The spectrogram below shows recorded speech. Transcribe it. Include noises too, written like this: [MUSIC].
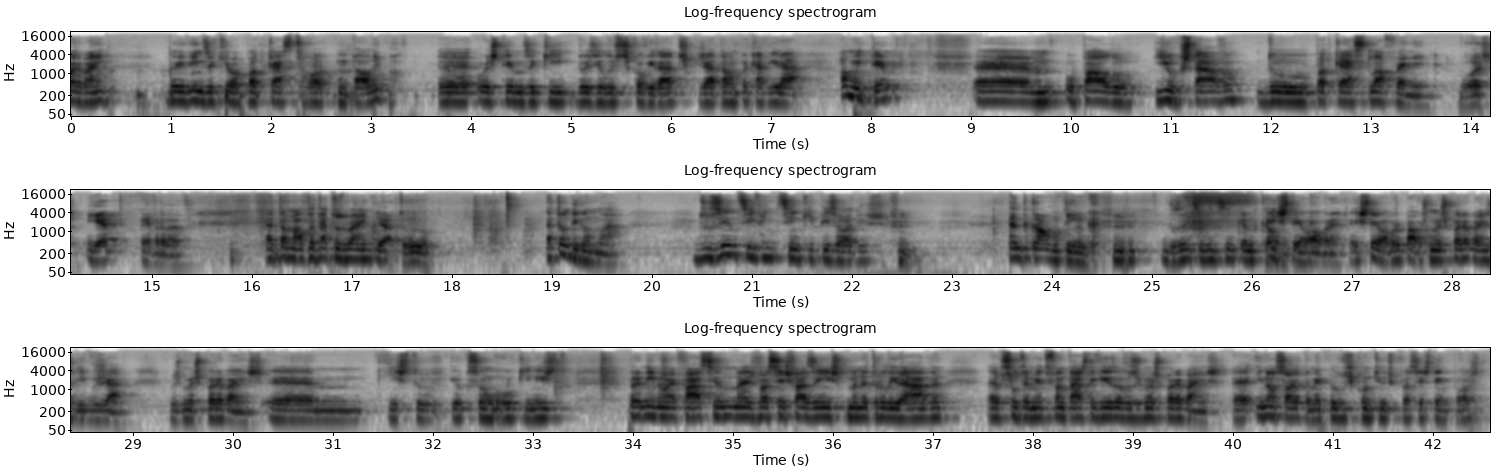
Ora bem, bem-vindos aqui ao podcast Rock Metálico. Uh, hoje temos aqui dois ilustres convidados que já estavam para cá vir há, há muito tempo. Uh, o Paulo e o Gustavo do podcast Love Banging. Boas. Yep, é verdade. Então, malta, está tudo bem? Já, tudo. Então, digam-me lá, 225 episódios. And counting. 225 and counting. Isto é obra, isto é obra. Pá, os meus parabéns, digo já. Os meus parabéns. Um, isto, eu que sou um rookie nisto, para mim não é fácil, mas vocês fazem isto com uma naturalidade absolutamente fantástica e dou-vos os meus parabéns. Uh, e não só, e também pelos conteúdos que vocês têm posto.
